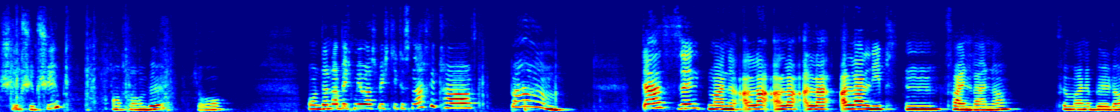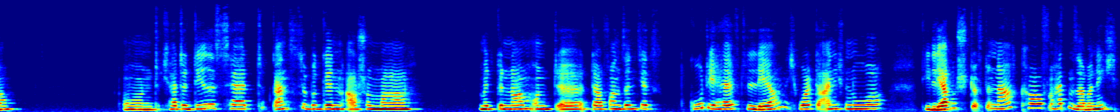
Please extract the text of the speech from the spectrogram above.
Schieb, schieb, schieb. Aus eurem Bild. So. Und dann habe ich mir was Wichtiges nachgekauft. Bam. Das sind meine aller, aller, aller, allerliebsten Feinliner für meine Bilder. Und ich hatte dieses Set ganz zu Beginn auch schon mal mitgenommen und äh, davon sind jetzt gut die Hälfte leer. Ich wollte eigentlich nur die leeren Stifte nachkaufen, hatten sie aber nicht.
